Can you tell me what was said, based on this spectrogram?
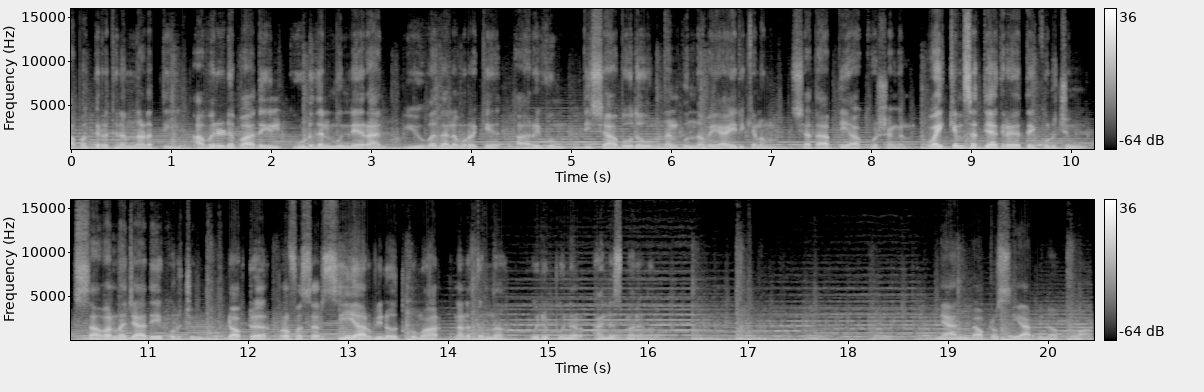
അപഗ്രഥനം നടത്തി അവരുടെ പാതയിൽ കൂടുതൽ മുന്നേറാൻ യുവതലമുറയ്ക്ക് അറിവും ദിശാബോധവും നൽകുന്നവയായിരിക്കണം ശതാബ്ദി ആഘോഷങ്ങൾ. വൈക്കം സത്യാഗ്രഹത്തെക്കുറിച്ചും സവർണ ജാഥയെക്കുറിച്ചും doctor professor C R Vinod Kumar നടത്തുന്ന ഒരു പുനർ അനുസ്മരണം ഞാൻ doctor C R Vinod Kumar.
